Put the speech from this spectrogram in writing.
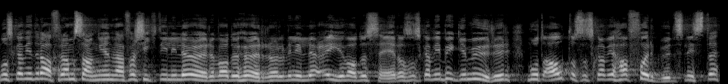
nå skal vi dra fram sangen 'Vær forsiktig, lille øre, hva du hører', og 'lille øye, hva du ser', og så skal vi bygge murer mot alt, og så skal vi ha forbudsliste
